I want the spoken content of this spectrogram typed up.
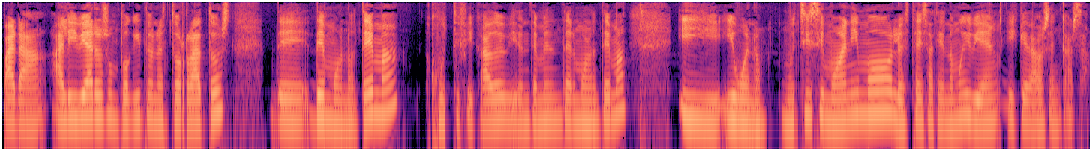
para aliviaros un poquito en estos ratos de, monotema justificado evidentemente el monotema y bueno, muchísimo ánimo, lo estáis haciendo muy bien y quedaos en casa.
